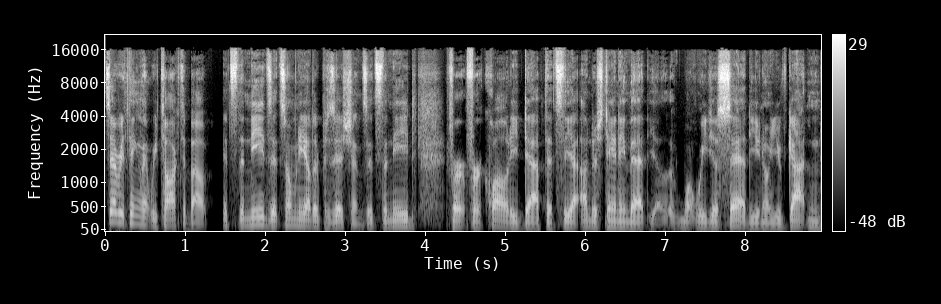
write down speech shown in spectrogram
it's everything that we talked about. It's the needs at so many other positions. It's the need for for quality depth. It's the understanding that you know, what we just said. You know, you've gotten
